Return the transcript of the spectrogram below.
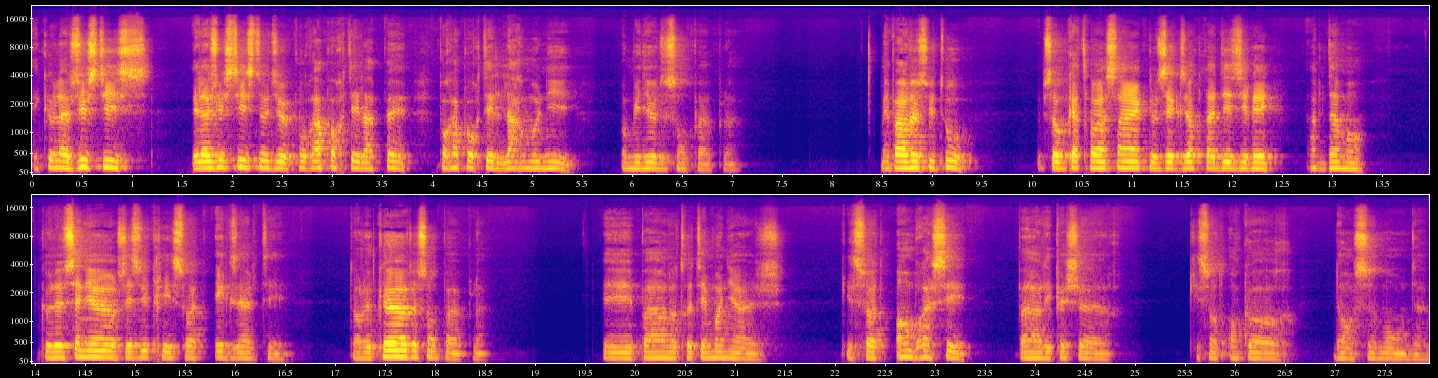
et que la justice et la justice de Dieu pour apporter la paix, pour apporter l'harmonie au milieu de son peuple. Mais par-dessus tout, le psaume 85 nous exhorte à désirer ardemment que le Seigneur Jésus-Christ soit exalté dans le cœur de son peuple et par notre témoignage, qu'il soit embrassé par les pécheurs qui sont encore dans ce monde.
